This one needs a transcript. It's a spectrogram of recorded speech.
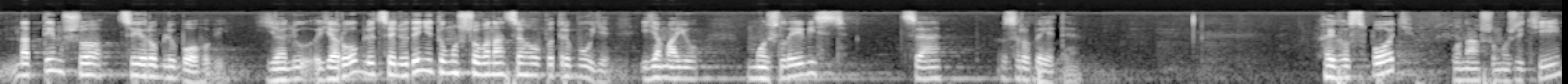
над тим, що це я роблю Богові. Я, я роблю це людині, тому що вона цього потребує. І я маю можливість це зробити. Хай Господь у нашому житті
